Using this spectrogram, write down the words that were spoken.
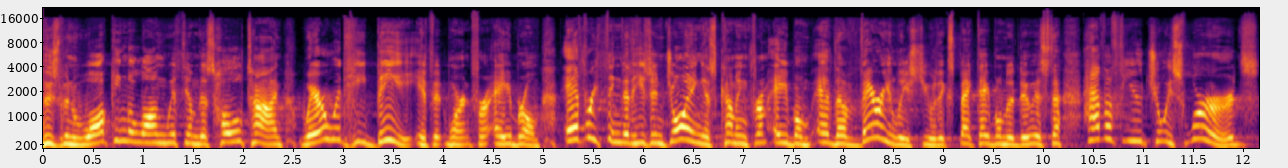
who's been walking along with him this whole time, where would he be if it weren't for Abram? Everything that he's enjoying is coming from Abram. At the very least, you would expect Abram to do is to have a few choice words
